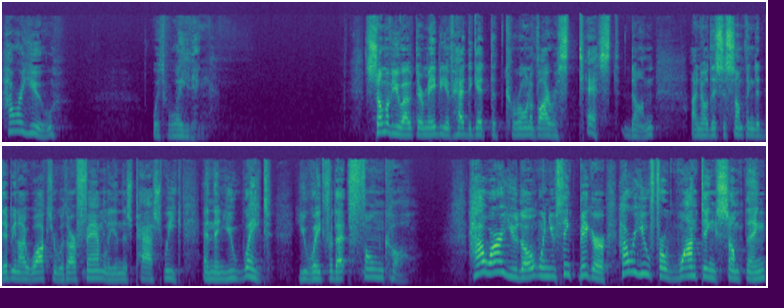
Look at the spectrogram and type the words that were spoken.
How are you with waiting? Some of you out there maybe have had to get the coronavirus test done. I know this is something that Debbie and I walked through with our family in this past week, and then you wait you wait for that phone call. How are you, though, when you think bigger? How are you for wanting something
